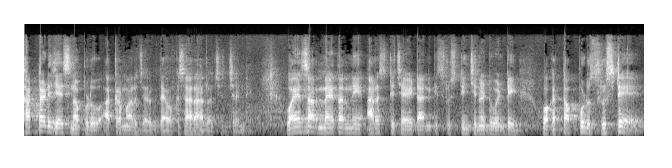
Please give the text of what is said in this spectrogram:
కట్టడి చేసినప్పుడు అక్రమాలు జరుగుతాయి. ఒకసారి ఆలోచించండి. వైఎస్ఆర్ నేతల్ని అరెస్ట్ చేయటానికి సృష్టించినటువంటి ఒక తప్పుడు సృష్టే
